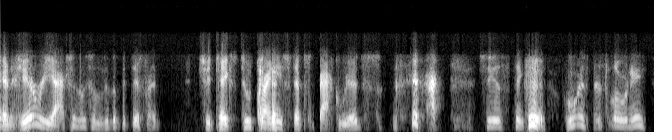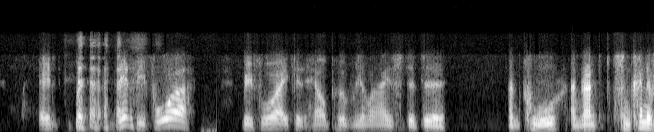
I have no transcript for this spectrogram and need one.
And her reaction was a little bit different. She takes two tiny steps backwards. she is thinking, Who is this loony? And but then before before I could help her realize that uh, I'm cool, I'm not some kind of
